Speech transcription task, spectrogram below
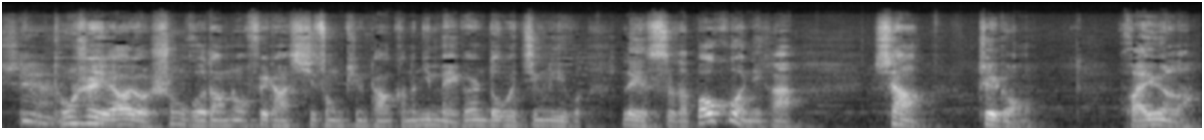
是的同时也要有生活当中非常稀松平常，可能你每个人都会经历过类似的，包括你看，像这种怀孕了。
